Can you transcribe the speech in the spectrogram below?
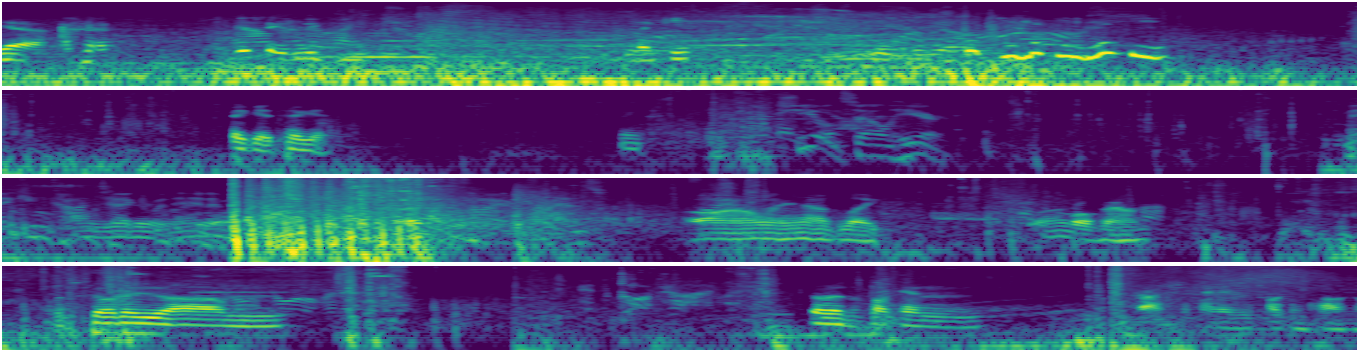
Yeah, Just say Leaky. Licky. Take it, take it. Shield cell here. Making Contact with right enemy. now. Fire, friends. Oh, I only have like 12 rounds. Let's go to, um, It's go go to the fucking, gosh, I can't even fucking talk.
